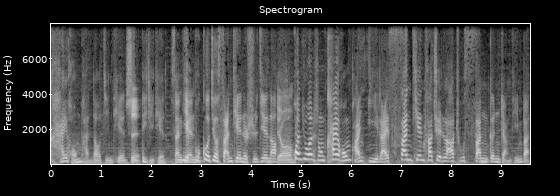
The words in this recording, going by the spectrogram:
开红盘到今天是第几天？三天，也不过就三天的时间呢、啊。有，换句话说，从开红盘以来三天，它却拉出三根涨停板。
